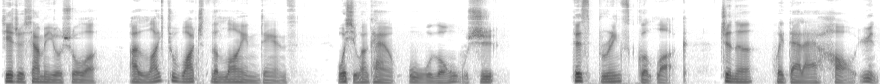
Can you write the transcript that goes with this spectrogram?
接着下面又说了，I like to watch the lion dance，我喜欢看舞龙舞狮。This brings good luck，这呢会带来好运。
